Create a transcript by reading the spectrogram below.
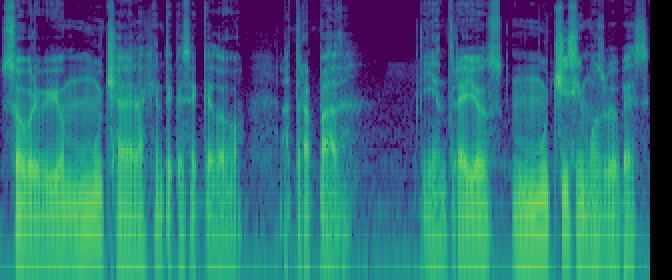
sobrevivió mucha de la gente que se quedó atrapada y entre ellos muchísimos bebés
